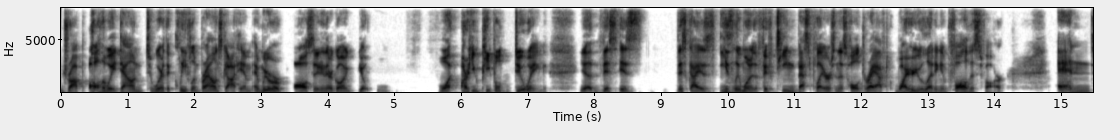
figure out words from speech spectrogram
drop all the way down to where the Cleveland Browns got him, and we were all sitting there going, "Yo, what are you people doing? Yeah, this is." This guy is easily one of the 15 best players in this whole draft. Why are you letting him fall this far? And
